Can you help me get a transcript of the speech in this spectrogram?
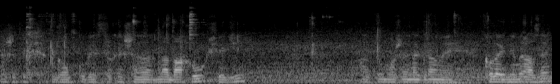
Także tych gąbków jest trochę jeszcze na, dachu, siedzi. Ale to może nagramy kolejnym razem.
